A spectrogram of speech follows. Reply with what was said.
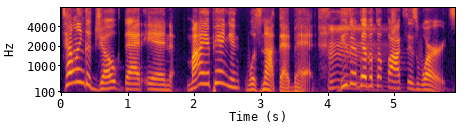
telling a joke that, in my opinion, was not that bad. These are Vivica Mm. Fox's words.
